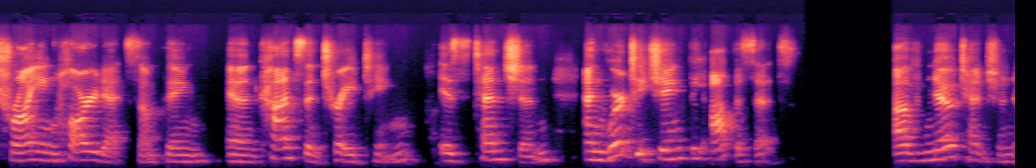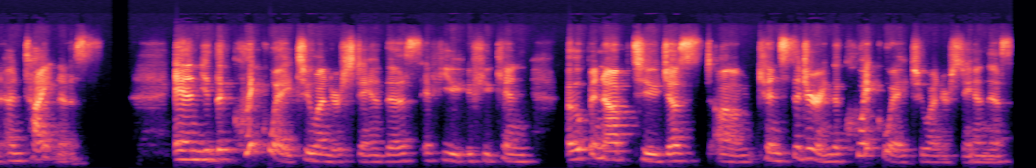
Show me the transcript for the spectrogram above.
trying hard at something and concentrating is tension and we're teaching the opposite of no tension and tightness. And the quick way to understand this, if you if you can open up to just um, considering the quick way to understand this,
